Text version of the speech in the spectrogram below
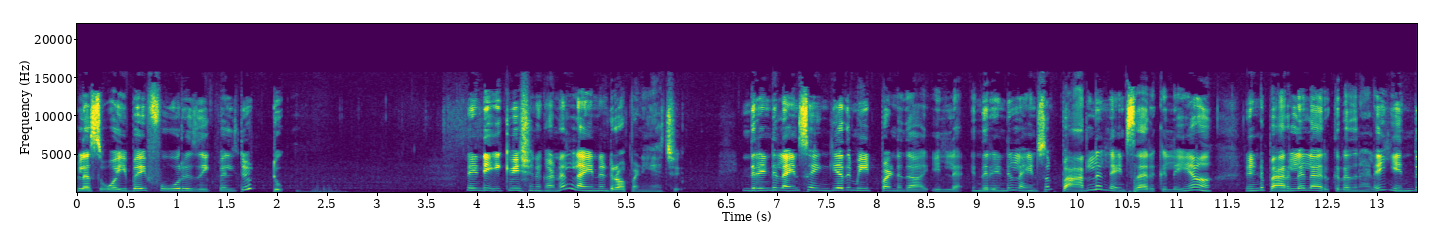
plus y by four is equal to two ரெண்டு ஈக்குவேஷனுக்கான லைனை ட்ரா பண்ணியாச்சு. இந்த ரெண்டு லைன்ஸும் எங்கேயாவது மீட் பண்ணுதா? இல்லை. இந்த ரெண்டு லைன்ஸும் பேரலல் லைன்ஸாக இருக்குது இல்லையா? ரெண்டு பேரலாக இருக்கிறதுனால எந்த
